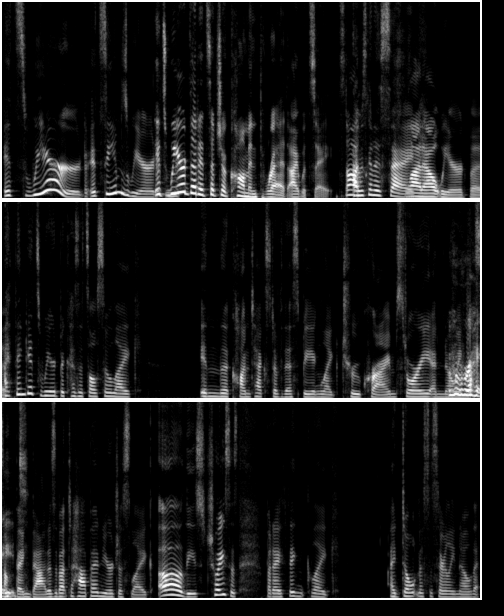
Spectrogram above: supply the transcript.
it's weird. It seems weird. It's weird that it's such a common thread, I would say. It's not I was going to say, flat out weird, but I think it's weird because it's also like in the context of this being like true crime story and knowing Right. that something bad is about to happen, you're just like, oh, these choices. But I think like I don't necessarily know that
